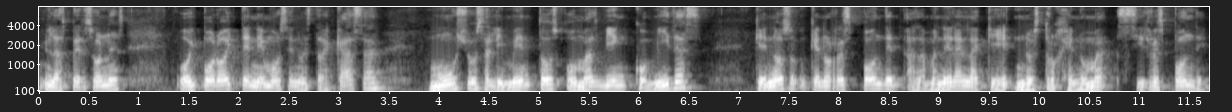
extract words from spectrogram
las personas hoy por hoy tenemos en nuestra casa muchos alimentos o más bien comidas que no, que no responden a la manera en la que nuestro genoma sí responde.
